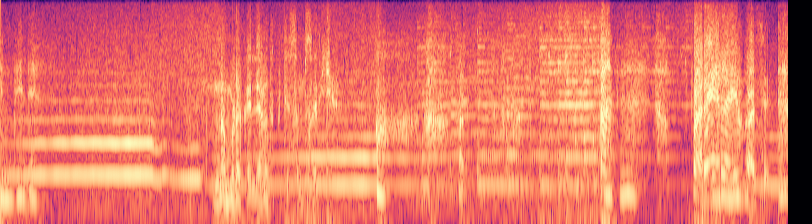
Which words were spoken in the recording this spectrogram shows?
എന്തിന്? നമ്മുടെ കല്യാണത്തെ പറ്റി സംസാരിക്കാൻ. അത് പറയാറായോ വാസേട്ടാ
